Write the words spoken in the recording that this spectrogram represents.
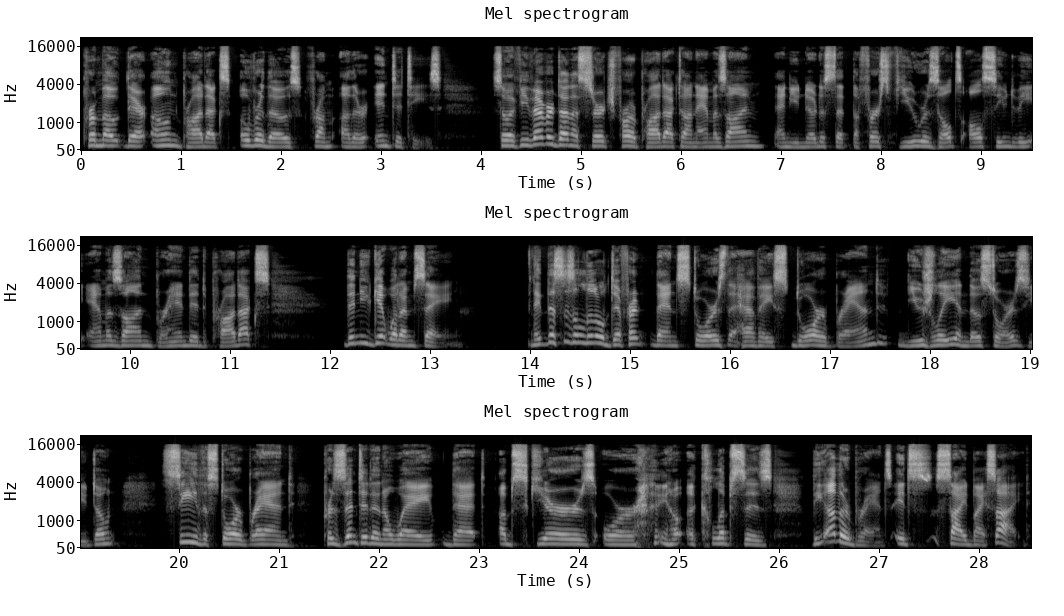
promote their own products over those from other entities. So if you've ever done a search for a product on Amazon and you notice that the first few results all seem to be Amazon branded products, then you get what I'm saying. This is a little different than stores that have a store brand. Usually in those stores, you don't see the store brand presented in a way that obscures or you know eclipses the other brands. It's side by side.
